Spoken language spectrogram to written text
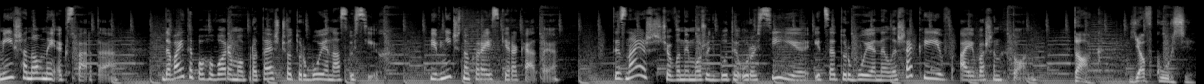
Мій шановний експерте, давайте поговоримо про те, що турбує нас усіх: північно-корейські ракети. Ти знаєш, що вони можуть бути у Росії, і це турбує не лише Київ, а й Вашингтон. Так, я в курсі.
